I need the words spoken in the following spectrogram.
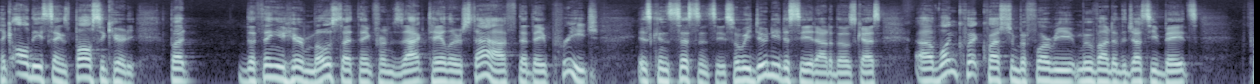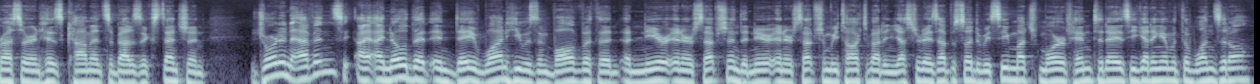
like all these things, ball security. But the thing you hear most, I think, from Zac Taylor's staff that they preach is consistency. So we do need to see it out of those guys. Uh, one quick question before we move on to the Jessie Bates presser and his comments about his extension. Jordan Evans, I, I, know that in day one he was involved with a, a, near interception, the near interception we talked about in yesterday's episode. Do we see much more of him today? Is he getting in with the ones at all?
